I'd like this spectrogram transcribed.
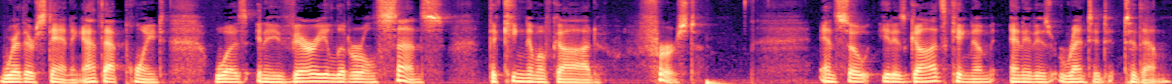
Where they're standing at that point was, in a very literal sense, the kingdom of God first. And so it is God's kingdom and it is rented to them.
